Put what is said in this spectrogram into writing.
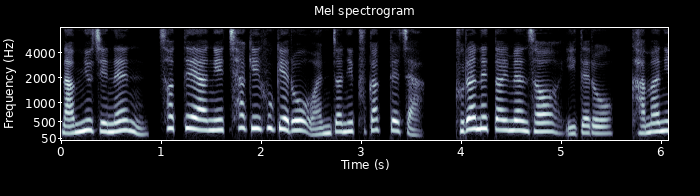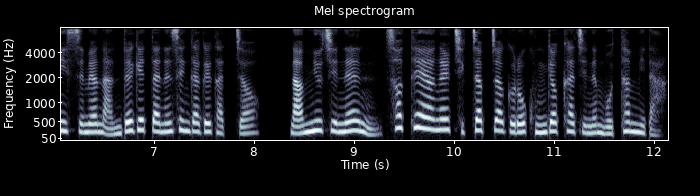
남유진은 서태양이 차기 후계로 완전히 부각되자 불안에 떨면서 이대로 가만히 있으면 안 되겠다는 생각을 갖죠. 남유진은 서태양을 직접적으로 공격하지는 못합니다.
